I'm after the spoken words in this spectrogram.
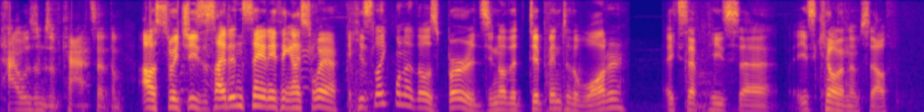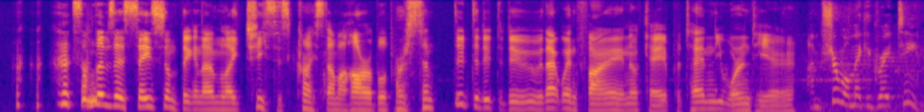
thousands of cats at them. Oh, sweet Jesus, I didn't say anything, I swear. He's like one of those birds, you know, that dip into the water. Except he's, uh, he's killing himself. Sometimes I say something and I'm like, Jesus Christ, I'm a horrible person. Do do do do do, that went fine. Okay, pretend you weren't here. I'm sure we'll make a great team.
